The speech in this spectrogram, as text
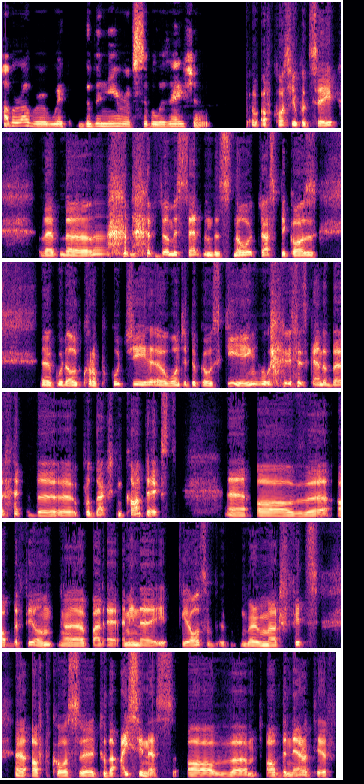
cover over with the veneer of civilization. Of course, you could say that the, the film is set in the snow just because uh, good old Corbucci uh, wanted to go skiing. this is kind of the the production context uh, of uh, of the film. Uh, but uh, I mean, it, also very much fits uh, of course, uh, to the iciness of um, of the narrative,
